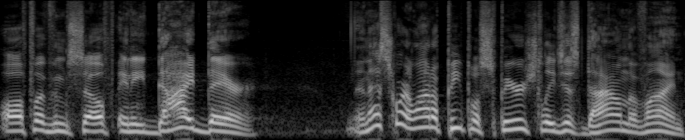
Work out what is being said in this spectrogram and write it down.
off of himself and he died there. And that's where a lot of people spiritually just die on the vine.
